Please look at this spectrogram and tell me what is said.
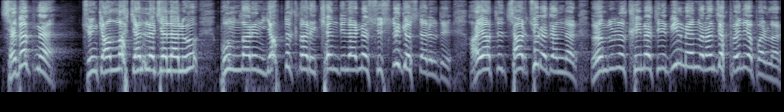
Sebep ne? Çünkü Allah Celle Celaluhu bunların yaptıkları kendilerine süslü gösterildi. Hayatı çarçur edenler, ömrünün kıymetini bilmeyenler ancak böyle yaparlar.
